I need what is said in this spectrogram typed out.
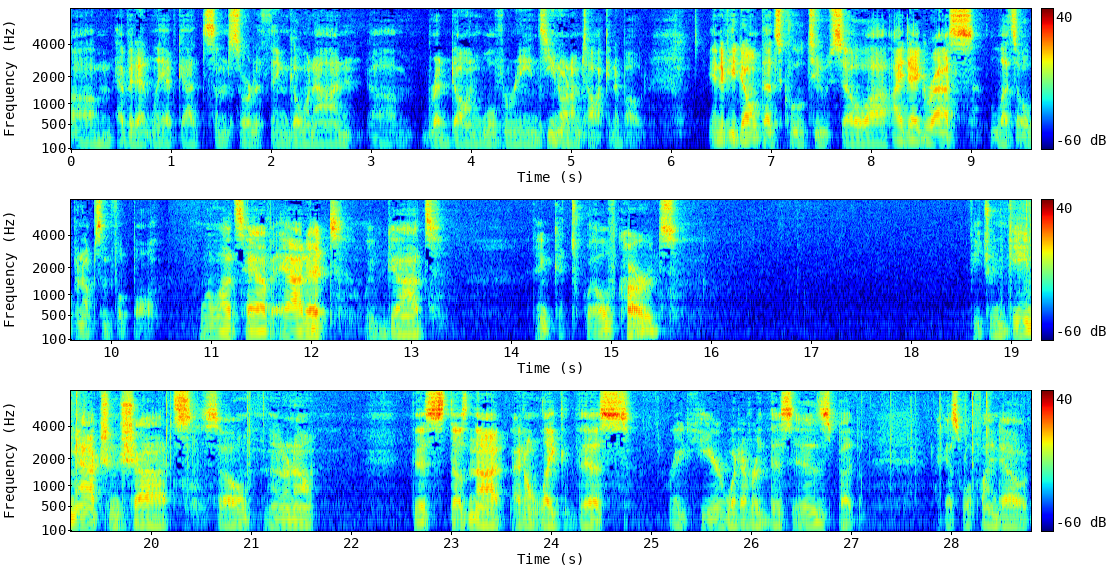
Um, evidently, I've got some sort of thing going on. Um, Red Dawn Wolverines, you know what I'm talking about. And if you don't, that's cool too. So uh, I digress. Let's open up some football. Well, let's have at it. We've got, I think, 12 cards featuring game action shots. So, I don't know. This does not, I don't like this right here, whatever this is, but I guess we'll find out.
